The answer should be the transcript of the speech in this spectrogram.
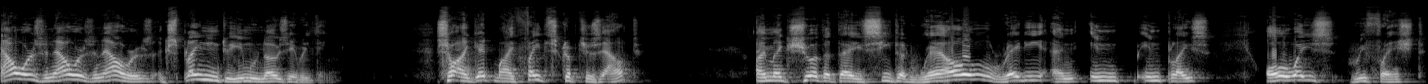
hours and hours and hours explaining to Him who knows everything? So I get my faith scriptures out I make sure that they're seated well, ready, and in, in place, always refreshed.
